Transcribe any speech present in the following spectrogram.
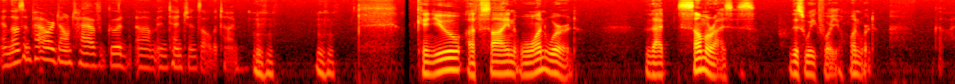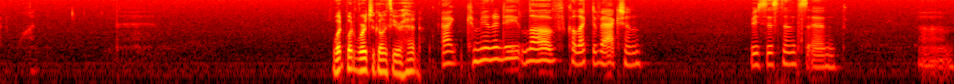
and those in power don't have good um, intentions all the time. Mm-hmm. Mm-hmm. Can you assign one word that summarizes this week for you? One word. God, What what words are going through your head? I, community, love, collective action, resistance, and um,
